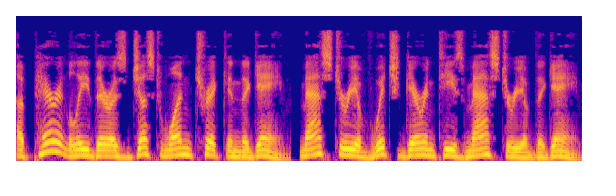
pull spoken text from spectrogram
Apparently there is just one trick in the game, mastery of which guarantees mastery of the game.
